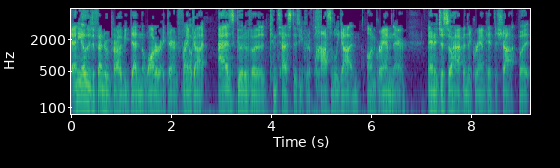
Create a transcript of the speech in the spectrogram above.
any other defender would probably be dead in the water right there. And Frank Yep. got as good of a contest as you could have possibly gotten on Graham there. And it just so happened that Graham hit the shot. But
